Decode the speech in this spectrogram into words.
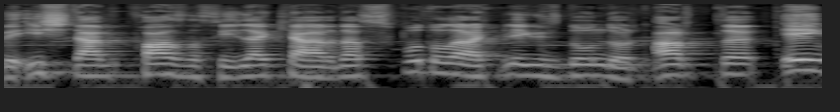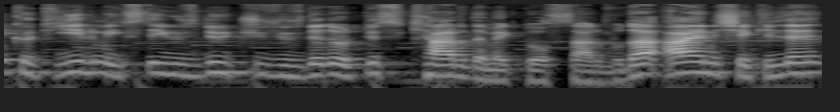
ve işlem fazlasıyla karda spot olarak bile %14 arttı. En kötü 20x'te %300 %400 kar demek dostlar bu da. Aynı şekilde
